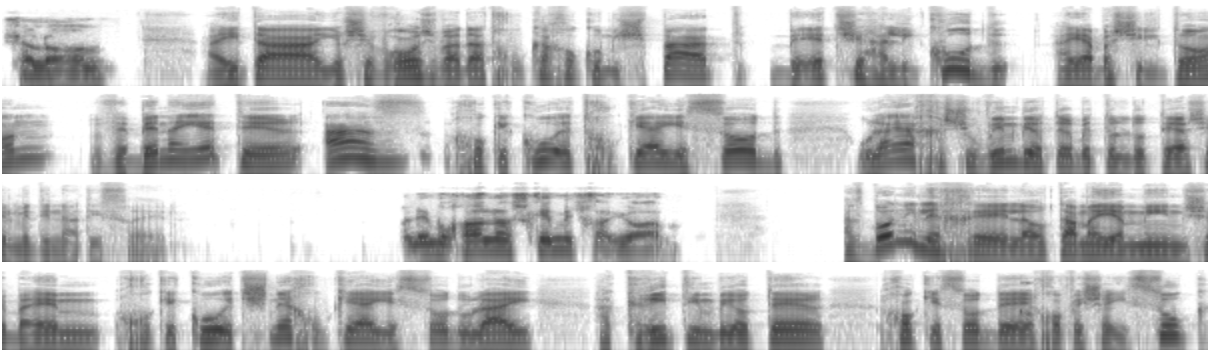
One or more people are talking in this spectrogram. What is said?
שלום. היית יושב ראש ועדת חוקה, חוק ומשפט בעת שהליכוד היה בשלטון, ובין היתר, אז חוקקו את חוקי היסוד אולי החשובים ביותר בתולדותיה של מדינת ישראל. אני מוכן להסכים איתך, יואב. אז בוא נלך uh, לאותם הימים שבהם חוקקו את שני חוקי היסוד אולי הקריטיים ביותר, חוק יסוד uh, חופש העיסוק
